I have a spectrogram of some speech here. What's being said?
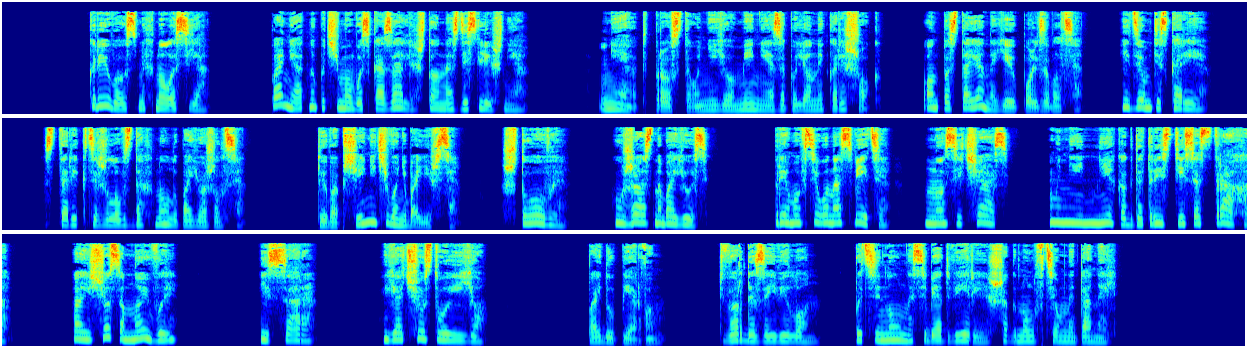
Криво усмехнулась я. «Понятно, почему вы сказали, что она здесь лишняя». «Нет, просто у нее менее запыленный корешок. Он постоянно ею пользовался. Идемте скорее». Старик тяжело вздохнул и поежился. «Ты вообще ничего не боишься?» «Что вы? Ужасно боюсь. Прямо всего на свете. Но сейчас мне некогда трястись от страха. А еще со мной вы. И Сара. Я чувствую ее. Пойду первым. Твердо заявил он. Потянул на себя двери и шагнул в темный тоннель.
